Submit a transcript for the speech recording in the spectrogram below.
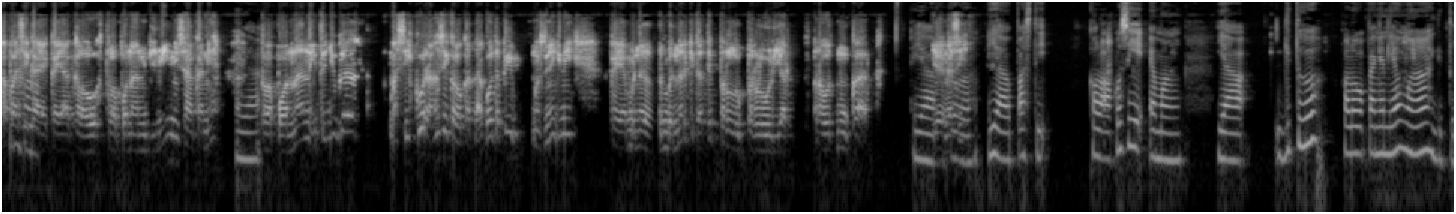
apa sih kalau- kayak kayak kalau teleponan gini misalkan ya iya. teleponan itu juga masih kurang sih kalau kata aku tapi maksudnya gini kayak bener-bener kita tuh perlu perlu lihat raut muka. Iya Iya nggak sih? iya pasti. Kalau aku sih emang ya gitu kalau pengennya mah gitu.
